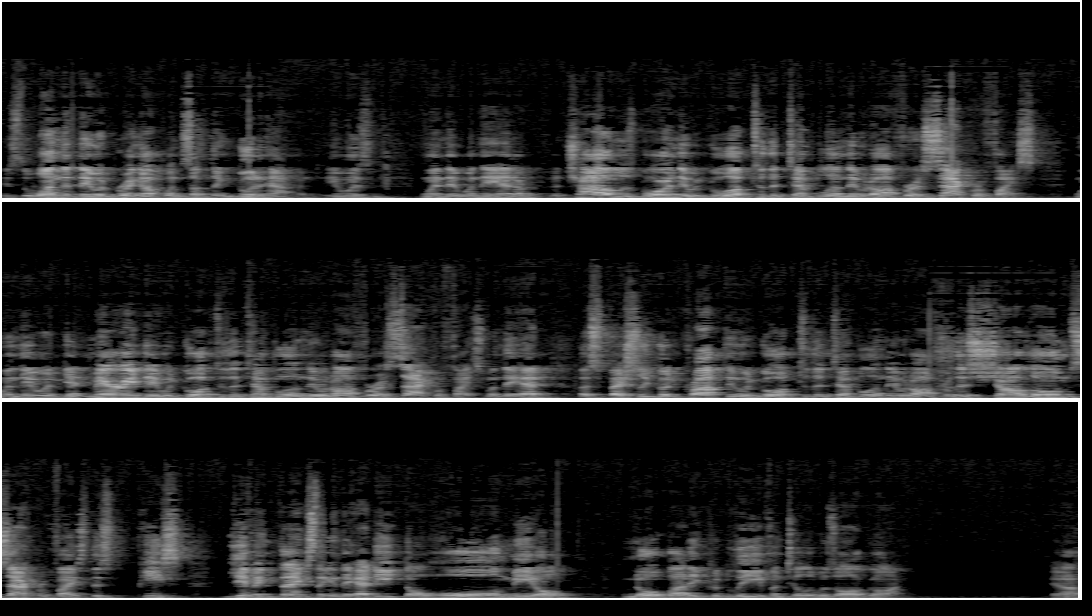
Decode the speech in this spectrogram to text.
It's the one that they would bring up when something good happened. It was when they, when they had a, a child was born, they would go up to the temple and they would offer a sacrifice. When they would get married, they would go up to the temple and they would offer a sacrifice. When they had a especially good crop, they would go up to the temple and they would offer this shalom sacrifice, this peace giving thanks and they had to eat the whole meal. Nobody could leave until it was all gone. Yeah,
